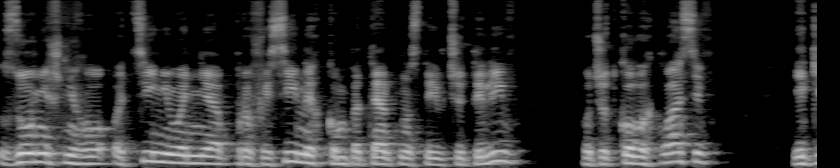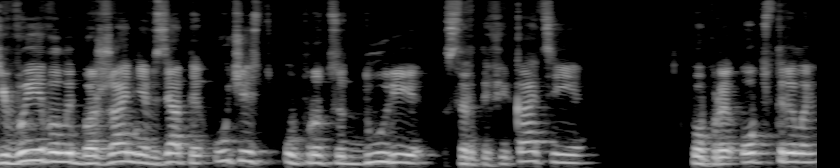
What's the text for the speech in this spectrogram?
зовнішнього оцінювання професійних компетентностей вчителів початкових класів, які виявили бажання взяти участь у процедурі сертифікації, попри обстріли,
